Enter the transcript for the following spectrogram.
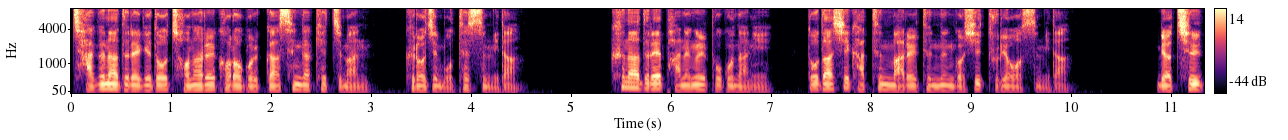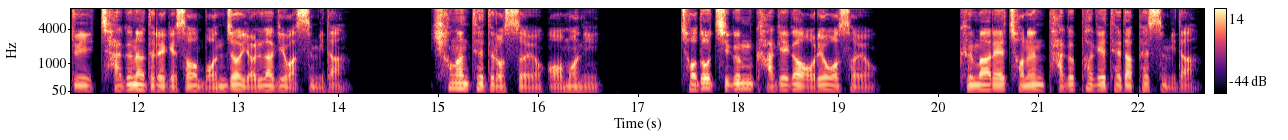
작은 아들에게도 전화를 걸어볼까 생각했지만 그러지 못했습니다. 큰아들의 반응을 보고 나니 또다시 같은 말을 듣는 것이 두려웠습니다. 며칠 뒤 작은 아들에게서 먼저 연락이 왔습니다. 형한테 들었어요, 어머니. 저도 지금 가게가 어려워서요. 그 말에 저는 다급하게 대답했습니다.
